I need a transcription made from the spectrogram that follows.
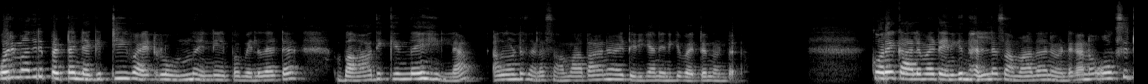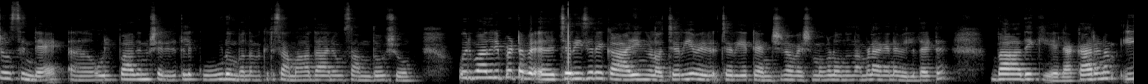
ഒരുമാതിരിപ്പെട്ട നെഗറ്റീവായിട്ടുള്ള ഒന്നും എന്നെ ഇപ്പം വലുതായിട്ട് ബാധിക്കുന്നേ ഇല്ല. അതുകൊണ്ട് നല്ല സമാധാനമായിട്ടിരിക്കാൻ എനിക്ക് പറ്റുന്നുണ്ട്. കുറേ കാലമായിട്ട് എനിക്ക് നല്ല സമാധാനമുണ്ട്. കാരണം ഓക്സിറ്റോസിന്റെ ഉൽപ്പാദനം ശരീരത്തിൽ കൂടുമ്പോൾ നമുക്കൊരു സമാധാനവും സന്തോഷവും ഒരുമാതിരിപ്പെട്ട ചെറിയ ചെറിയ കാര്യങ്ങളോ ചെറിയ ചെറിയ ടെൻഷനോ വിഷമങ്ങളോ ഒന്നും നമ്മളെ അങ്ങനെ വലുതായിട്ട് ബാധിക്കുകയില്ല. കാരണം ഈ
